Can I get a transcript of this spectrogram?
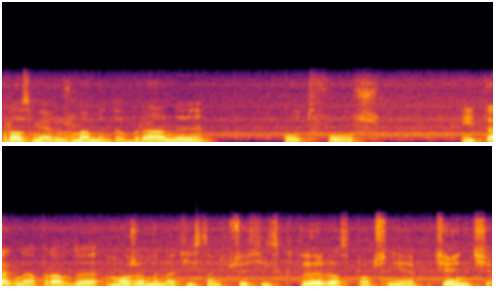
Rozmiar już mamy dobrany. Utwórz. I tak naprawdę możemy nacisnąć przycisk, który rozpocznie cięcie.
